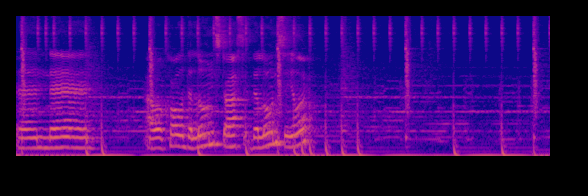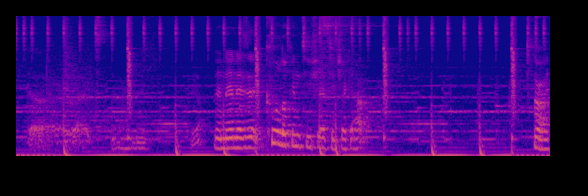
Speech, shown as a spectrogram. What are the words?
And then I will call it the Lone Star, the Lone Sailor. Uh, and then there's a cool looking t-shirt to check it out. All right,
